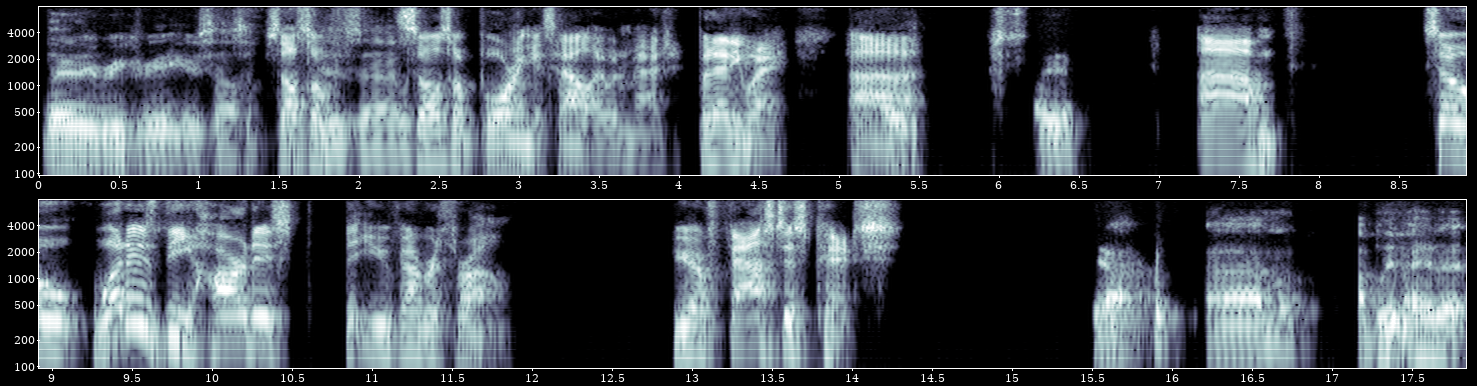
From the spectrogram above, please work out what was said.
literally recreate yourself. It's also is, uh, it's also boring as hell, I would imagine. But anyway, uh, oh, oh yeah. Um, so what is the hardest that you've ever thrown? Your fastest pitch? Yeah, um, I believe I hit it.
